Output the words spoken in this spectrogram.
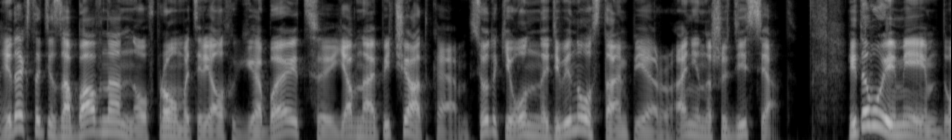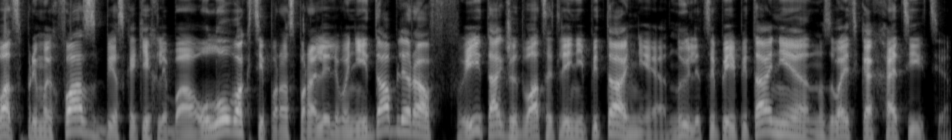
И да, кстати, забавно, но в промо-материалах у Gigabyte явно опечатка. Все-таки он на 90 ампер, а не на 60. Итого имеем 20 прямых фаз без каких-либо уловок типа распараллеливания и даблеров, и также 20 линий питания, ну или цепей питания, называйте как хотите.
